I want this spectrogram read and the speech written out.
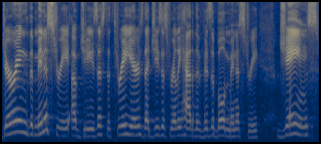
during the ministry of Jesus, the three years that Jesus really had the visible ministry, James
